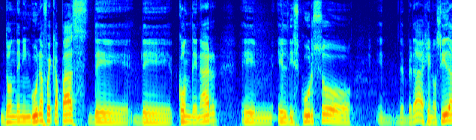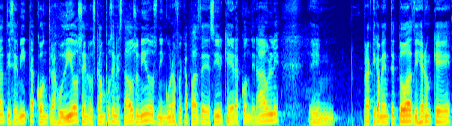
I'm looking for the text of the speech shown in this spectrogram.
donde ninguna fue capaz de, de condenar em, el discurso eh, de verdad genocida antisemita contra judíos en los campus en Estados Unidos, ninguna fue capaz de decir que era condenable. Em, prácticamente todas dijeron que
